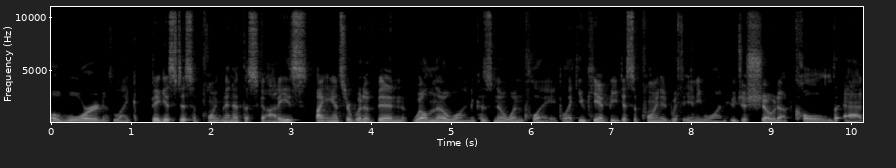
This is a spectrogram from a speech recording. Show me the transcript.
award like biggest disappointment at the Scotties, my answer would have been well, no one because no one played. Like you can't be disappointed with anyone who just showed up cold at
